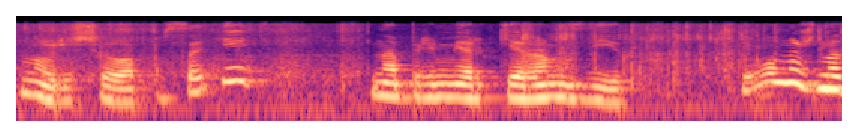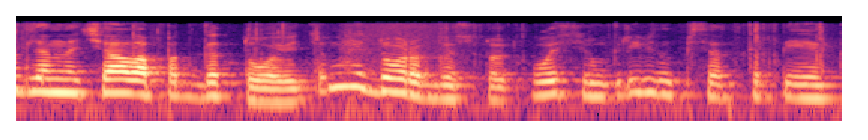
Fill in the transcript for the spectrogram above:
ну, решила посадить, например, керамзит, его нужно для начала подготовить. Он недорого стоит, 8 гривен 50 копеек.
